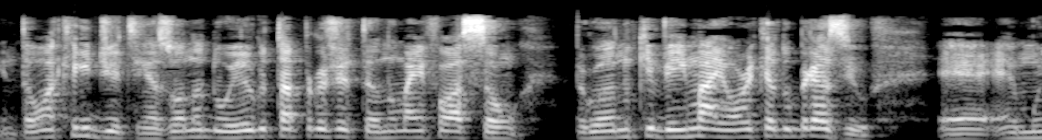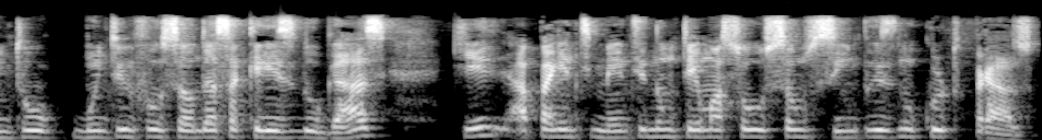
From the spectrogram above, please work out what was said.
Então acreditem, a zona do euro está projetando uma inflação para o ano que vem maior que a do Brasil. É, é, muito, muito em função dessa crise do gás, que aparentemente não tem uma solução simples no curto prazo.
